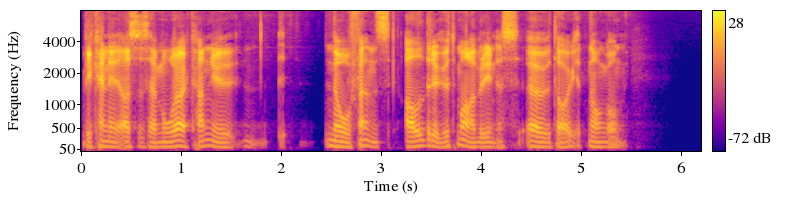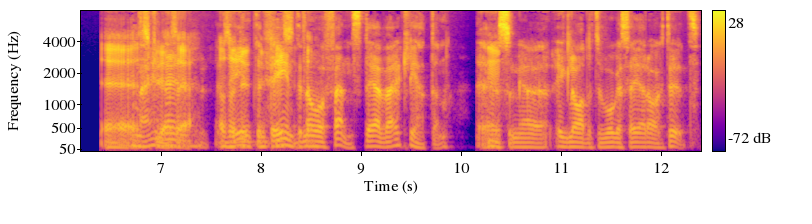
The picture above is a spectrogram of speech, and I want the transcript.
Vi kan ju, alltså så här, Mora kan ju, no offense, aldrig utmana Brynäs överhuvudtaget någon gång. Eh, Nej, skulle jag säga. Alltså, det är inte, det är finns inte no offense, det är verkligheten. eh, Mm. Som jag är glad att du vågar säga rakt ut.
